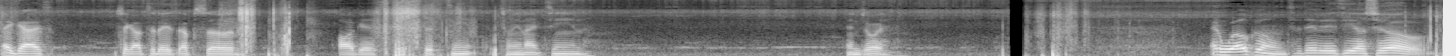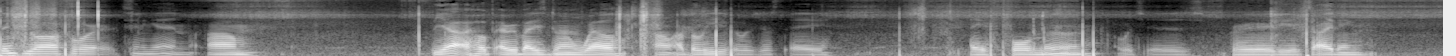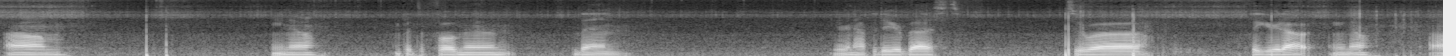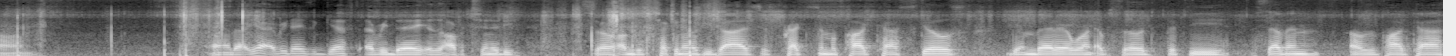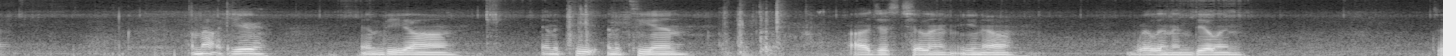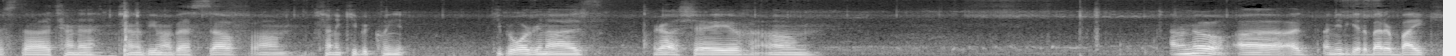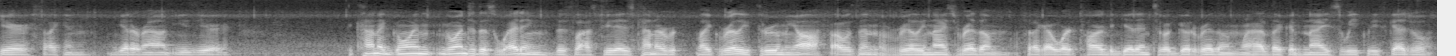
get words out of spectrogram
Hey guys, check out today's episode, August 15th, 2019. Enjoy. And welcome to the David AZL show. Thank you all for tuning in. Um, yeah, I hope everybody's doing well. Um, I believe it was just a a full moon, which is pretty exciting. Um, you know, if it's a full moon, then you're gonna have to do your best to uh, figure it out, you know. Um, and uh, yeah, every day is a gift. Every day is an opportunity. So I'm just checking in with you guys, just practicing my podcast skills, getting better. We're on episode 57 of the podcast. I'm out here in the um, in the T in the TN, uh, just chilling, you know, willing and dealing. Just uh, trying to trying to be my best self. Um, trying to keep it clean, keep it organized. I got to shave. Um, I don't know. Uh, I, I need to get a better bike here so I can get around easier. Kind of going going to this wedding this last few days kind of like really threw me off. I was in a really nice rhythm. I feel like I worked hard to get into a good rhythm. I had like a nice weekly schedule,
